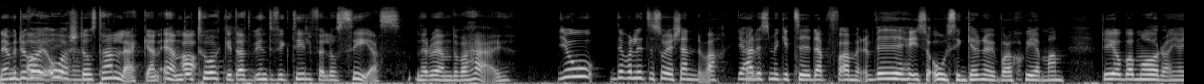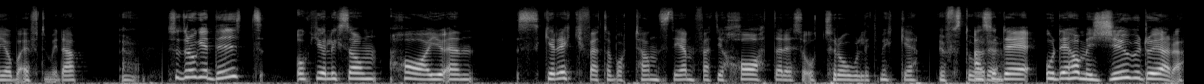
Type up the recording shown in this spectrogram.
Nej men du var i Årsta hos tandläkaren. Ändå Ja. tråkigt att vi inte fick tillfälle att ses när du ändå var här. Jo, det var lite så jag kände va. Jag Ja. hade så mycket tid där på förmiddagen. Vi är ju så osynkade nu i våra scheman. Du jobbar morgon, jag jobbar eftermiddag. Ja. Så drog jag dit och jag liksom har ju en skräck för att ta bort tandsten för att jag hatar det så otroligt mycket. Jag förstår Alltså det. det, och det har med ljud att göra.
